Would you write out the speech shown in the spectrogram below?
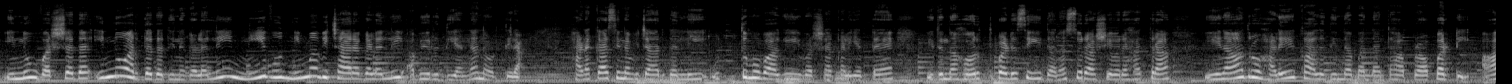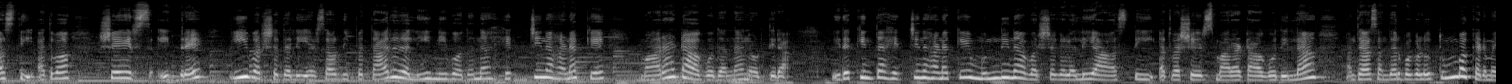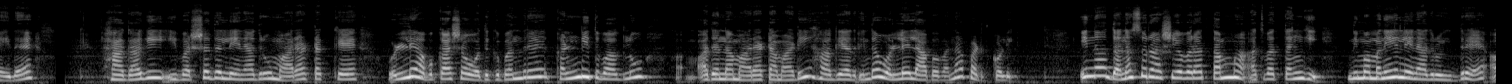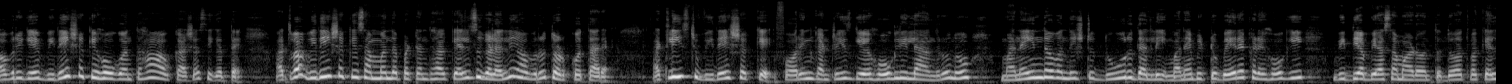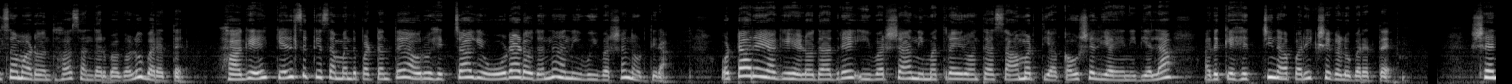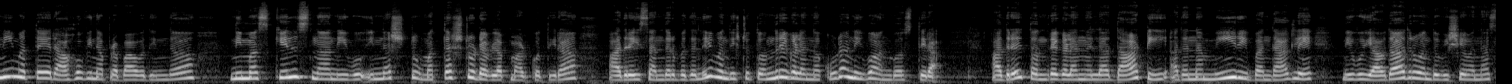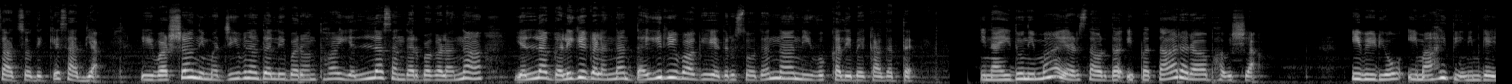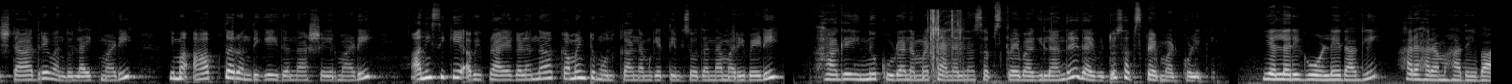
ಇನ್ನು ವರ್ಷದ ಇನ್ನೂ ಅರ್ಧದ ದಿನಗಳಲ್ಲಿ ನೀವು ನಿಮ್ಮ ವಿಚಾರಗಳಲ್ಲಿ ಅಭಿವೃದ್ಧಿಯನ್ನು ನೋಡ್ತೀರಾ? ಹಣಕಾಸಿನ ವಿಚಾರದಲ್ಲಿ ಉತ್ತಮವಾಗಿ ಈ ವರ್ಷ ಕಳೆಯುತ್ತೆ. ಇದನ್ನು ಹೊರತುಪಡಿಸಿ ಧನಸ್ಸು ರಾಶಿಯವರ ಹತ್ರ ಏನಾದರೂ ಹಳೆಯ ಕಾಲದಿಂದ ಬಂದಂತಹ ಪ್ರಾಪರ್ಟಿ, ಆಸ್ತಿ ಅಥವಾ ಶೇರ್ಸ್ ಇದ್ದರೆ ಈ ವರ್ಷದಲ್ಲಿ ಎರಡು ಸಾವಿರದ ಇಪ್ಪತ್ತಾರರಲ್ಲಿ ನೀವು ಅದನ್ನು ಹೆಚ್ಚಿನ ಹಣಕ್ಕೆ ಮಾರಾಟ ಆಗೋದನ್ನು ನೋಡ್ತೀರಾ. ಇದಕ್ಕಿಂತ ಹೆಚ್ಚಿನ ಹಣಕ್ಕೆ ಮುಂದಿನ ವರ್ಷಗಳಲ್ಲಿ ಆಸ್ತಿ ಅಥವಾ ಶೇರ್ಸ್ ಮಾರಾಟ ಆಗೋದಿಲ್ಲ. ಅಂತಹ ಸಂದರ್ಭಗಳು ತುಂಬ ಕಡಿಮೆ ಇದೆ. ಹಾಗಾಗಿ ಈ ವರ್ಷದಲ್ಲಿ ಏನಾದರೂ ಮಾರಾಟಕ್ಕೆ ಒಳ್ಳೆ ಅವಕಾಶ ಒದಗಿ ಬಂದರೆ ಖಂಡಿತವಾಗ್ಲೂ ಅದನ್ನು ಮಾರಾಟ ಮಾಡಿ, ಹಾಗೆ ಅದರಿಂದ ಒಳ್ಳೆ ಲಾಭವನ್ನು ಪಡೆದುಕೊಳ್ಳಿ ಇನ್ನು ಧನಸ್ಸು ರಾಶಿಯವರ ತಮ್ಮ ಅಥವಾ ತಂಗಿ ನಿಮ್ಮ ಮನೆಯಲ್ಲಿ ಏನಾದರೂ ಇದ್ದರೆ ಅವರಿಗೆ ವಿದೇಶಕ್ಕೆ ಹೋಗುವಂತಹ ಅವಕಾಶ ಸಿಗುತ್ತೆ. ಅಥವಾ ವಿದೇಶಕ್ಕೆ ಸಂಬಂಧಪಟ್ಟಂತಹ ಕೆಲಸಗಳಲ್ಲಿ ಅವರು ತೊಡ್ಕೋತಾರೆ. ಅಟ್ಲೀಸ್ಟ್ ವಿದೇಶಕ್ಕೆ ಫಾರಿನ್ ಕಂಟ್ರೀಸ್ಗೆ ಹೋಗಲಿಲ್ಲ ಅಂದ್ರೂ ಮನೆಯಿಂದ ಒಂದಿಷ್ಟು ದೂರದಲ್ಲಿ, ಮನೆ ಬಿಟ್ಟು ಬೇರೆ ಕಡೆ ಹೋಗಿ ವಿದ್ಯಾಭ್ಯಾಸ ಮಾಡುವಂಥದ್ದು ಅಥವಾ ಕೆಲಸ ಮಾಡುವಂತಹ ಸಂದರ್ಭಗಳು ಬರುತ್ತೆ. ಹಾಗೆ ಕೆಲಸಕ್ಕೆ ಸಂಬಂಧಪಟ್ಟಂತೆ ಅವರು ಹೆಚ್ಚಾಗಿ ಓಡಾಡೋದನ್ನು ನೀವು ಈ ವರ್ಷ ನೋಡ್ತೀರಾ. ಒಟ್ಟಾರೆಯಾಗಿ ಹೇಳೋದಾದರೆ, ಈ ವರ್ಷ ನಿಮ್ಮ ಹತ್ರ ಇರುವಂಥ ಸಾಮರ್ಥ್ಯ, ಕೌಶಲ್ಯ ಏನಿದೆಯಲ್ಲ, ಅದಕ್ಕೆ ಹೆಚ್ಚಿನ ಪರೀಕ್ಷೆಗಳು ಬರುತ್ತೆ. ಶನಿ ಮತ್ತು ರಾಹುವಿನ ಪ್ರಭಾವದಿಂದ ನಿಮ್ಮ ಸ್ಕಿಲ್ಸ್ನ ನೀವು ಇನ್ನಷ್ಟು, ಮತ್ತಷ್ಟು ಡೆವಲಪ್ ಮಾಡ್ಕೋತೀರಾ. ಆದರೆ ಈ ಸಂದರ್ಭದಲ್ಲಿ ಒಂದಿಷ್ಟು ತೊಂದರೆಗಳನ್ನು ಕೂಡ ನೀವು ಅನುಭವಿಸ್ತೀರಾ. ಆದರೆ ತೊಂದರೆಗಳನ್ನೆಲ್ಲ ದಾಟಿ ಅದನ್ನು ಮೀರಿ ಬಂದಾಗಲೇ ನೀವು ಯಾವುದಾದ್ರೂ ಒಂದು ವಿಷಯವನ್ನು ಸಾಧಿಸೋದಕ್ಕೆ ಸಾಧ್ಯ. ಈ ವರ್ಷ ನಿಮ್ಮ ಜೀವನದಲ್ಲಿ ಬರುವಂತಹ ಎಲ್ಲ ಸಂದರ್ಭಗಳನ್ನು, ಎಲ್ಲ ಗಳಿಗೆಗಳನ್ನು ಧೈರ್ಯವಾಗಿ ಎದುರಿಸೋದನ್ನು ನೀವು ಕಲಿಬೇಕಾಗತ್ತೆ. ಇನ್ನು ಇದು ನಿಮ್ಮ ಎರಡು ಸಾವಿರದ ಇಪ್ಪತ್ತಾರರ ಭವಿಷ್ಯ. ಈ ವಿಡಿಯೋ, ಈ ಮಾಹಿತಿ ನಿಮಗೆ ಇಷ್ಟ ಆದರೆ ಒಂದು ಲೈಕ್ ಮಾಡಿ, ನಿಮ್ಮ ಆಪ್ತರೊಂದಿಗೆ ಇದನ್ನು ಶೇರ್ ಮಾಡಿ, ಅನಿಸಿಕೆ, ಅಭಿಪ್ರಾಯಗಳನ್ನು ಕಮೆಂಟ್ ಮೂಲಕ ನಮಗೆ ತಿಳಿಸೋದನ್ನು ಮರಿಬೇಡಿ. ಹಾಗೆ ಇನ್ನೂ ಕೂಡ ನಮ್ಮ ಚಾನಲ್ನ ಸಬ್ಸ್ಕ್ರೈಬ್ ಆಗಿಲ್ಲ ಅಂದರೆ ದಯವಿಟ್ಟು ಸಬ್ಸ್ಕ್ರೈಬ್ ಮಾಡ್ಕೊಳ್ಳಿ. ಎಲ್ಲರಿಗೂ ಒಳ್ಳೆಯದಾಗಲಿ ಹರ ಹರ ಮಹಾದೇವ.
